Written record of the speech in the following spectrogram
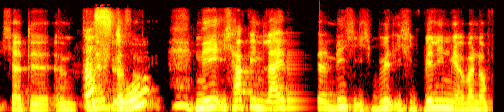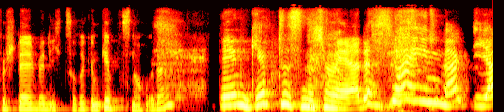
ich hatte. Ähm, Hast du? du? Nee, ich habe ihn leider nicht. Ich will, ich will ihn mir aber noch bestellen, wenn ich zurück. Gibt's noch, oder? Den gibt es nicht mehr. Das Nein! ja,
